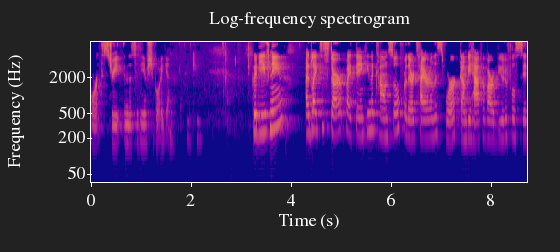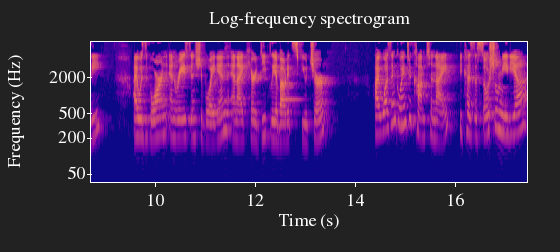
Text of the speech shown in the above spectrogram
4th Street in the city of Sheboygan. Thank you. Good evening. I'd like to start by thanking the council for their tireless work on behalf of our beautiful city. I was born and raised in Sheboygan, and I care deeply about its future. I wasn't going to come tonight because the social media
